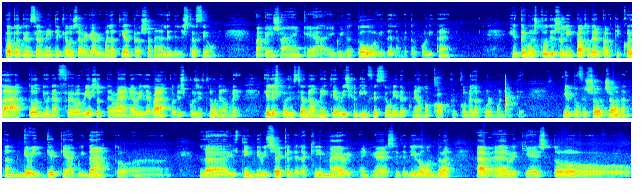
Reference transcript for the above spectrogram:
può potenzialmente causare gravi malattie al personale delle stazioni, ma penso anche ai guidatori della metropolitana. Il primo studio sull'impatto del particolato di una ferrovia sotterranea ha rilevato l'esposizione, che l'esposizione aumenta il rischio di infezioni da pneumococco, come la polmonite. Il professor Jonathan Grigg, che ha guidato uh, la, il team di ricerca della King Mary University di Londra, ha, ha richiesto,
